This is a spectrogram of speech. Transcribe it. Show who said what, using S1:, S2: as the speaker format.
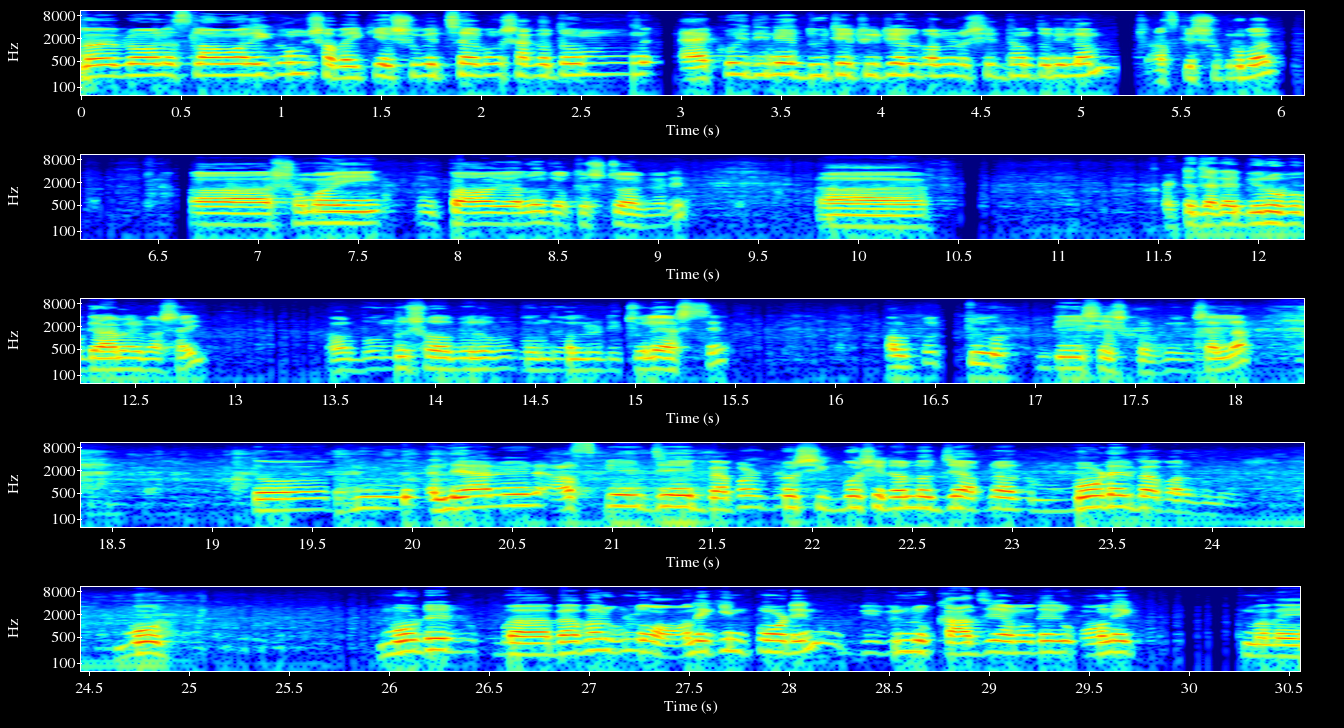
S1: Hello everyone আসসালামু আলাইকুম। সবাইকে শুভেচ্ছা এবং স্বাগতম। একই দিনে দুইটা টিউটোরিয়াল বানানোর সিদ্ধান্ত নিলাম। আজকে শুক্রবার। সময় পাওয়া গেল যথেষ্ট আকারে। একটা জায়গায় বেরোবো গ্রামের বাসায়। আমার বন্ধু সহ বেরোবো, বন্ধু অলরেডি চলে আসছে। অল্প একটু দিয়ে শেষ করব, ইনশাল্লাহ। তো লেয়ারের আজকে যে ব্যাপারগুলো শিখব সেটা হলো যে আপনার মোডের ব্যাপারগুলো। মোড মোডের ব্যবহারগুলো অনেক ইম্পর্টেন্ট বিভিন্ন কাজে আমাদের অনেক মানে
